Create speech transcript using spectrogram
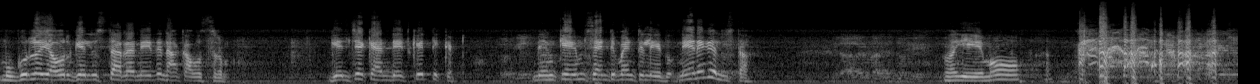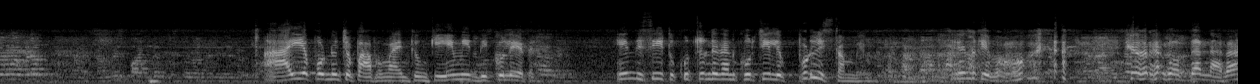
ముగ్గురులో ఎవరు గెలుస్తారనేది నాకు అవసరం. గెలిచే క్యాండిడేట్కే టికెట్ దీనికేం సెంటిమెంట్ లేదు. నేనే గెలుస్తా. ఏమో ఎప్పటి నుంచో పాపం ఆయనకి ఇంకేమీ దిక్కు లేదు. ఏంది సీటు కూర్చుండేదాని కుర్చీలు ఎప్పుడు ఇస్తాం మేము. ఎందుకు ఇవ్వము ఎవరైనా వద్దన్నారా?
